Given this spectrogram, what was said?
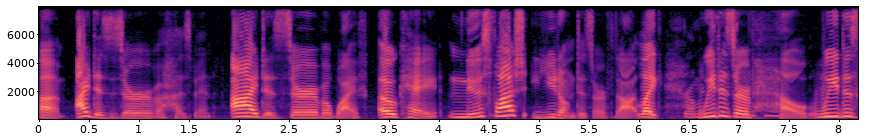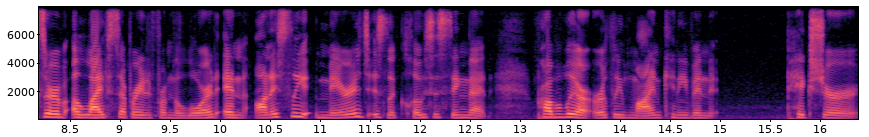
um, I deserve a husband. I deserve a wife. Okay, newsflash, you don't deserve that. Like, we deserve hell. We deserve a life separated from the Lord. And honestly, marriage is the closest thing that probably our earthly mind can even picture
